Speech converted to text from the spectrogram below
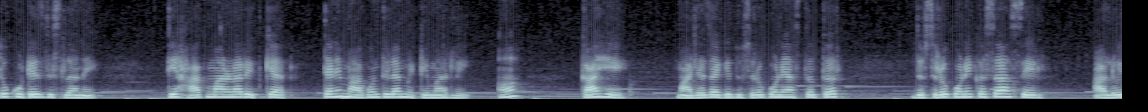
तो कुठेच दिसला नाही. ती हाक मारणार इतक्यात त्याने मागून तिला मिठी मारली. अ? काय हे? माझ्या जागी दुसरं कोणी असतं तर? दुसरं कोणी कसं असेल? आलोय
